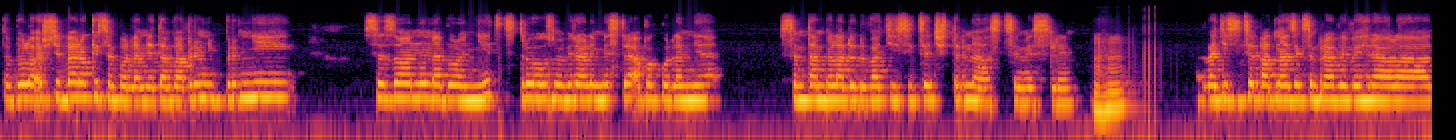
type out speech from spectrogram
To bylo ještě dva roky jsem podle mě tam byla. První, první sezónu nebylo nic, druhou jsme vyhráli mistra a pak podle mě jsem tam byla do 2014, si myslím. Mm-hmm. 2015, jak jsem právě vyhrála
